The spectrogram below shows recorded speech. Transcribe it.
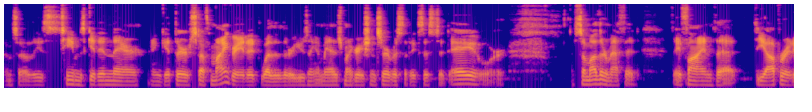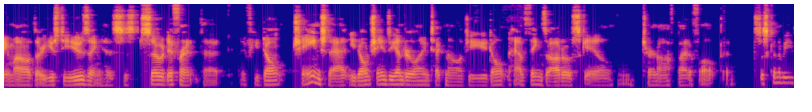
And so these teams get in there and get their stuff migrated, whether they're using a managed migration service that exists today or some other method, they find that the operating model they're used to using is just so different that if you don't change that, you don't change the underlying technology, you don't have things auto scale and turn off by default, it's just going to be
